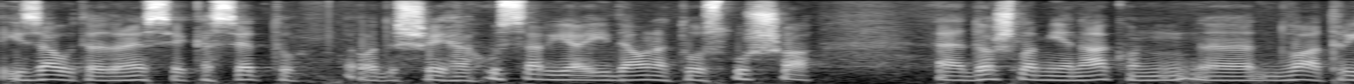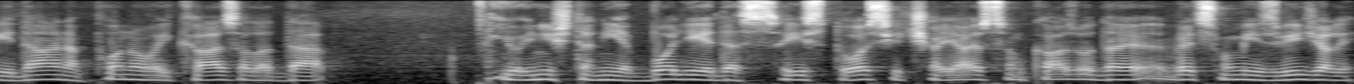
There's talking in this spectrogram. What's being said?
iz auta donese kasetu od šeha Husarija i da ona to sluša. E, došla mi je nakon e, dva, tri dana ponovo i kazala da joj ništa nije bolje, da se isto osjeća. Ja sam kazao da je, već smo mi izviđali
